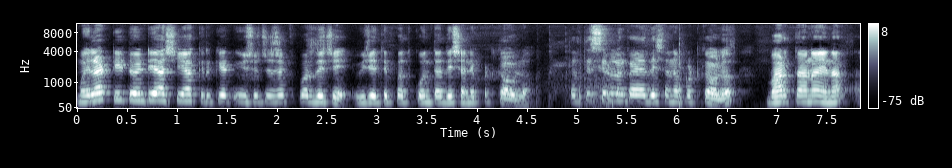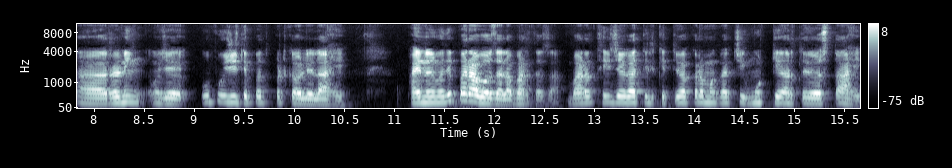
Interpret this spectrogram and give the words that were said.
महिला टी ट्वेंटी आशिया क्रिकेट विश्वचषक स्पर्धेचे विजेतेपद कोणत्या देशाने पटकावलं? तर ते श्रीलंका या देशानं पटकावलं. भारतानं आहे ना रनिंग म्हणजे उपविजेतेपद पटकावलेलं आहे. फायनलमध्ये पराभव झाला भारताचा. भारत ही जगातील कितव्या क्रमांकाची मोठी अर्थव्यवस्था आहे?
